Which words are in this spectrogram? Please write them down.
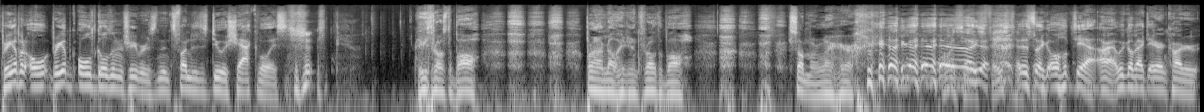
Bring up an old, bring up old golden retrievers, and it's fun to just do a Shaq voice. he throws the ball, but I know he didn't throw the ball. So I'm gonna lay here. Oh, his it's like old, yeah. All right, we go back to Aaron Carter.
